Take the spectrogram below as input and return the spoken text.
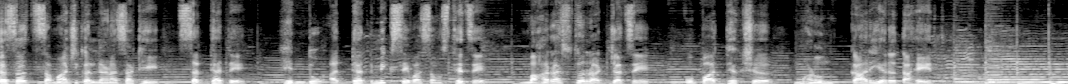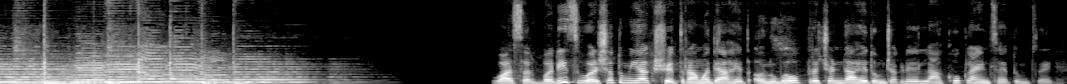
तसंच समाज कल्याणासाठी सध्या ते हिंदू आध्यात्मिक सेवा संस्थेचे महाराष्ट्र राज्याचे उपाध्यक्ष म्हणून कार्यरत आहेत. वा सर बरीच वर्ष तुम्ही या क्षेत्रामध्ये आहेत. अनुभव प्रचंड आहे तुमच्याकडे. लाखो क्लायंट्स आहेत तुमचे.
